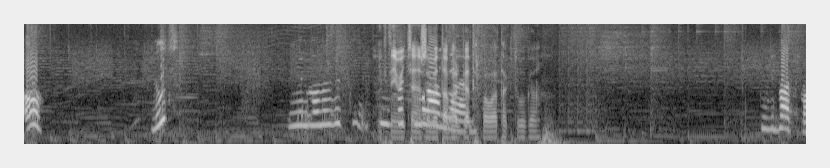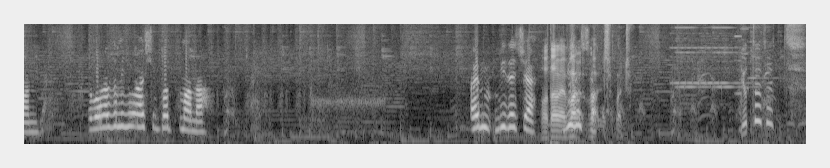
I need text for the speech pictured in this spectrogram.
O! Lud? Nie jest Nikt nie wiedział, żeby ta walka trwała tak długo. Jakiś Batman. No bo ona zamieniła się w Batmana. M- widzę cię. O, dawaj, wa myślę. walcz, walcz. Jutytyt.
